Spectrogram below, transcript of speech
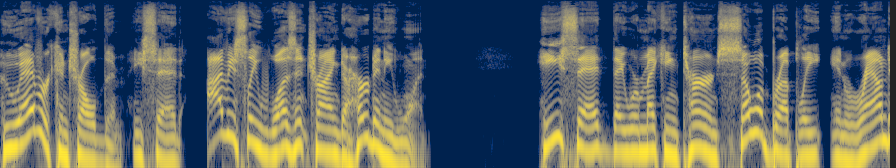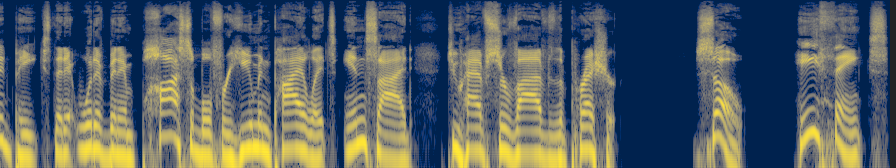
Whoever controlled them, he said, obviously wasn't trying to hurt anyone. He said they were making turns so abruptly in rounded peaks that it would have been impossible for human pilots inside to have survived the pressure. So he thinks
